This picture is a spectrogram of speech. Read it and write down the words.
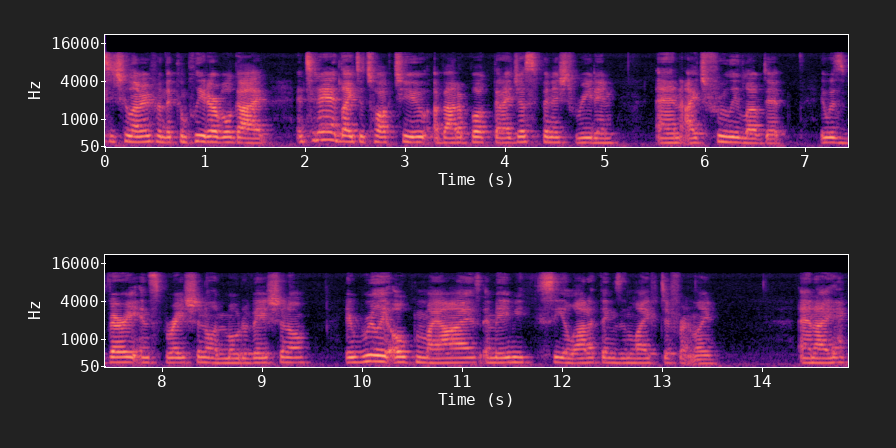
Stacey Chillemi from the Complete Herbal Guide, and today I'd like to talk to you about a book that I just finished reading, and I truly loved it. It was very inspirational and motivational. It really opened my eyes and made me see a lot of things in life differently. And I,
